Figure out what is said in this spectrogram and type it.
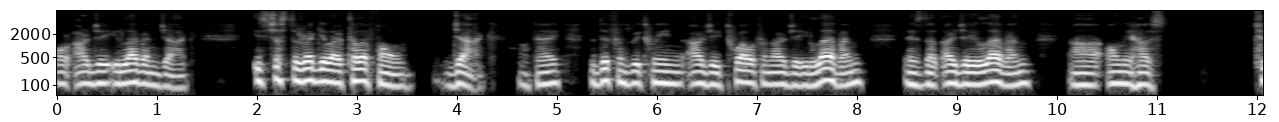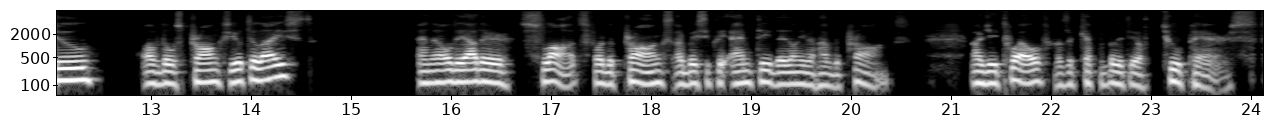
or RJ11 jack. It's just a regular telephone jack, okay? The difference between RJ12 and RJ11 is that RJ11 uh, only has two of those prongs utilized and all the other slots for the prongs are basically empty. They don't even have the prongs. RJ12 has a capability of two pairs.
